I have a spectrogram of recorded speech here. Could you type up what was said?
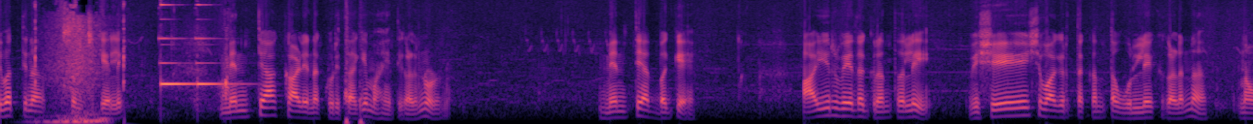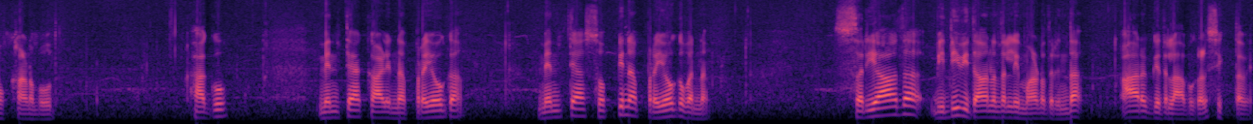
ಇವತ್ತಿನ ಸಂಚಿಕೆಯಲ್ಲಿ ಮೆಂತ್ಯ ಕಾಳಿನ ಕುರಿತಾಗಿ ಮಾಹಿತಿಗಳನ್ನು ನೋಡೋಣ. ಮೆಂತ್ಯದ ಬಗ್ಗೆ ಆಯುರ್ವೇದ ಗ್ರಂಥದಲ್ಲಿ ವಿಶೇಷವಾಗಿರ್ತಕ್ಕಂಥ ಉಲ್ಲೇಖಗಳನ್ನು ನಾವು ಕಾಣಬಹುದು. ಹಾಗೂ ಮೆಂತ್ಯ ಕಾಳಿನ ಪ್ರಯೋಗ, ಮೆಂತ್ಯ ಸೊಪ್ಪಿನ ಪ್ರಯೋಗವನ್ನು ಸರಿಯಾದ ವಿಧಿವಿಧಾನದಲ್ಲಿ ಮಾಡೋದರಿಂದ ಆರೋಗ್ಯದ ಲಾಭಗಳು ಸಿಗ್ತವೆ.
